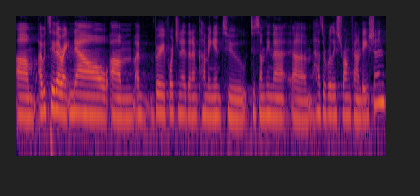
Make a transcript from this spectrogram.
um, I would say that right now, um, I'm very fortunate that I'm coming into to something that um, has a really strong foundation.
